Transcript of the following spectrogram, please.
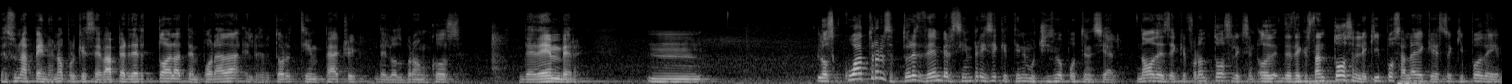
Es una pena, ¿no? Porque se va a perder toda la temporada el receptor Tim Patrick de los Broncos de Denver. Mm, los cuatro receptores de Denver siempre dice que tienen muchísimo potencial. No, desde que fueron todos seleccionados, desde que están todos en el equipo, se habla de que este equipo de,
